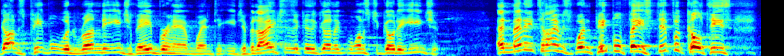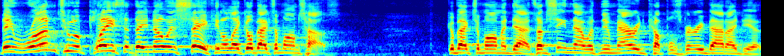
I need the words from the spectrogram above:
God's people would run to Egypt. Abraham went to Egypt, but Isaac is going to, wants to go to Egypt. And many times when people face difficulties, they run to a place that they know is safe. You know, like go back to mom's house. Go back to mom and dad's. I've seen that with new married couples. Very bad idea.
